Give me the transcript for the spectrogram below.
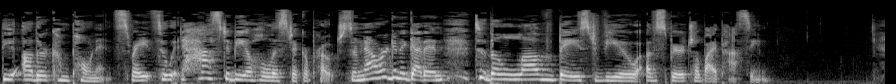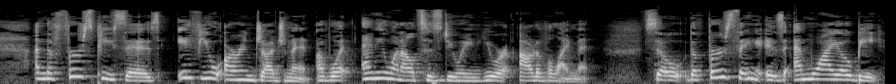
the other components, right? So it has to be a holistic approach. So now we're going to get into the love based view of spiritual bypassing. And the first piece is if you are in judgment of what anyone else is doing, you are out of alignment. So the first thing is MYOB,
